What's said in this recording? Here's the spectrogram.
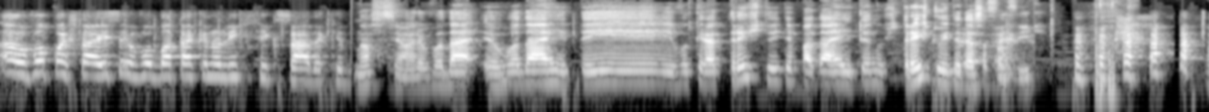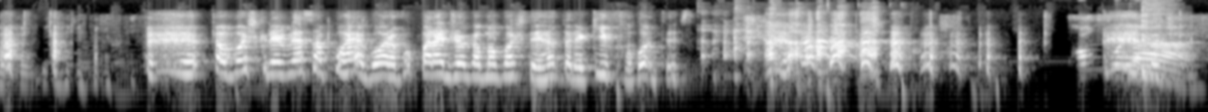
Ah, eu vou postar isso e eu vou botar aqui no link fixado aqui. Nossa senhora, eu vou dar, eu vou dar RT, eu vou criar três Twitter pra dar RT nos três Twitter dessa fanfic. Eu vou escrever essa porra agora. Eu vou parar de jogar uma Monster Hunter aqui, foda-se. Qual foi a.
